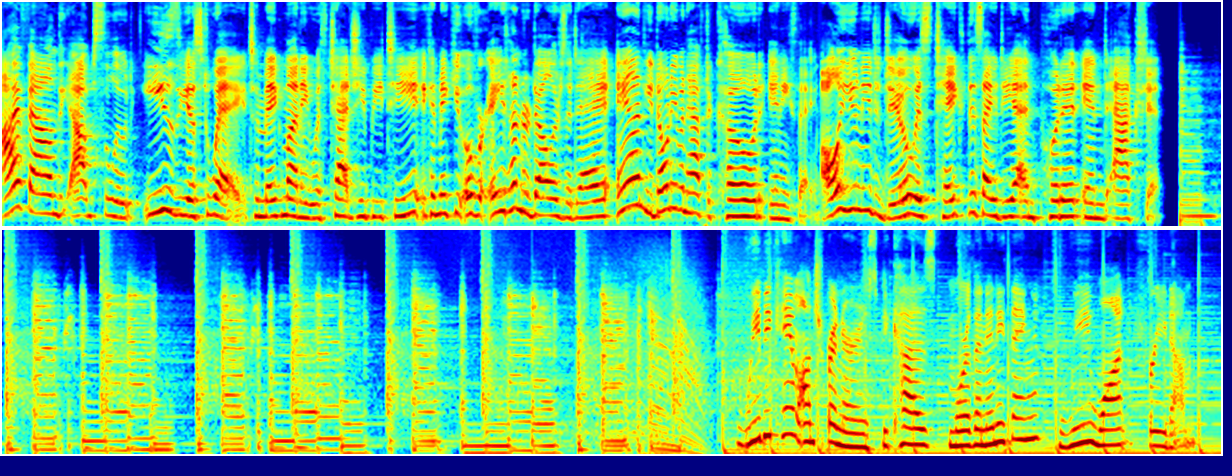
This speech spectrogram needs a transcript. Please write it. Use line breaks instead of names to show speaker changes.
I found the absolute easiest way to make money with ChatGPT. It can make you over $800 a day, and you don't even have to code anything. All you need to do is take this idea and put it into action. We became entrepreneurs because, more than anything, we want freedom.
